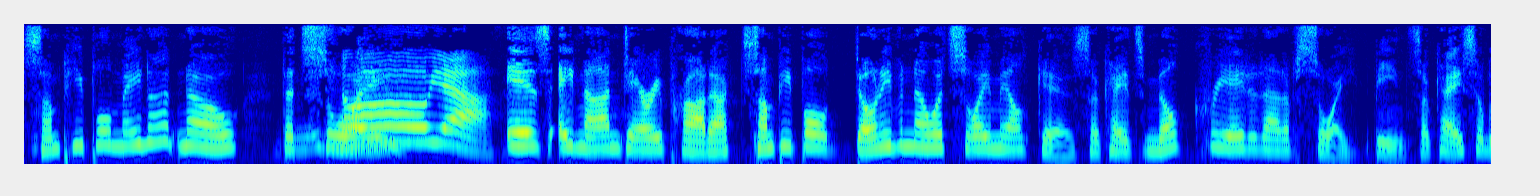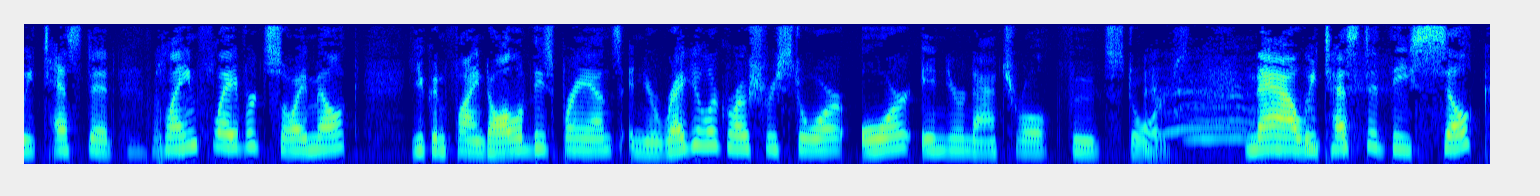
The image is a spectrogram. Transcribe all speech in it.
some people may not know that soy Oh, yeah. is a non-dairy product. Some people don't even know what soy milk is. Okay, it's milk created out of soy beans. Okay, so we tested plain flavored soy milk. You can find all of these brands in your regular grocery store or in your natural food stores. now we tested the Silk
